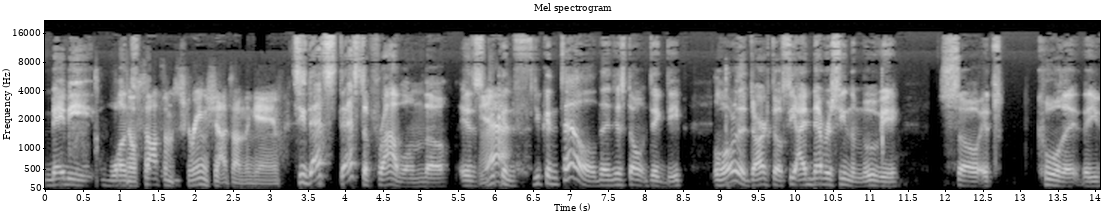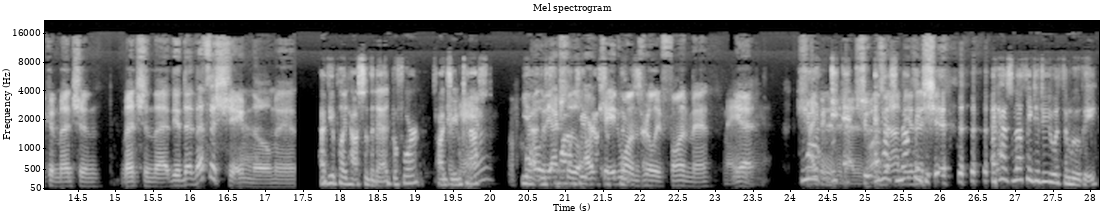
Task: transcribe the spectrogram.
maybe once. know, saw some screenshots on the game. See, that's that's the problem though. Is Yeah. you can you can tell they just don't dig deep. Lord of the Dark though. See, I'd never seen the movie, so it's cool that, that you can mention mention that. Yeah, that. That's a shame though, man. Have you played House of the Dead before on The Dreamcast? Of Yeah, oh, there's the actual on Dreamcast arcade one's really fun, man. Amazing. Yeah. Well, Shooting it- into that as Shooting well. It has nothing to- It has nothing to do with the movie.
